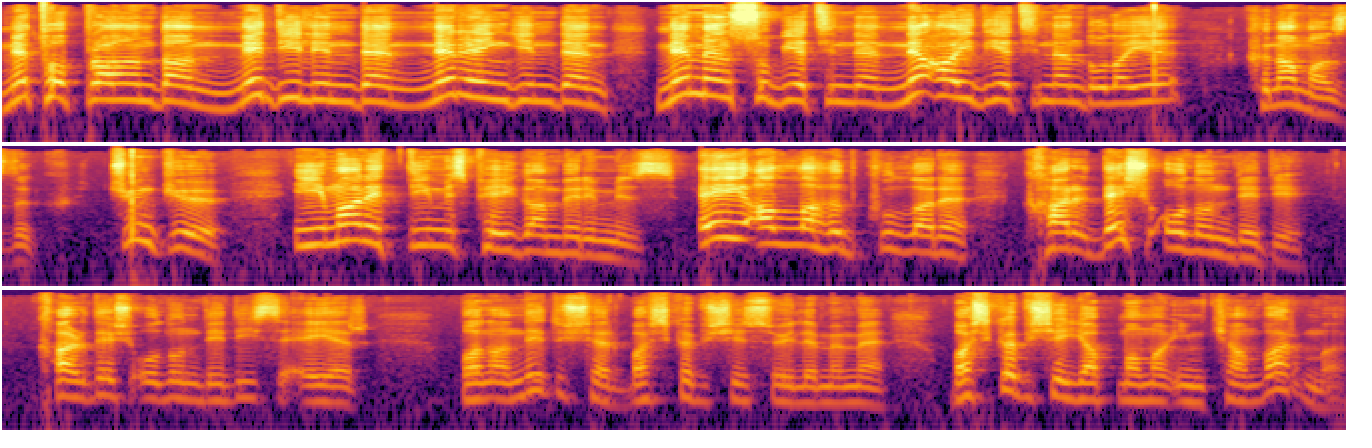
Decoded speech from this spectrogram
ne toprağından ne dilinden ne renginden ne mensubiyetinden ne aidiyetinden dolayı kınamazdık. Çünkü iman ettiğimiz peygamberimiz ey Allah'ın kulları kardeş olun dedi. Kardeş olun dediyse eğer bana ne düşer başka bir şey söylememe başka bir şey yapmama imkan var mı?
